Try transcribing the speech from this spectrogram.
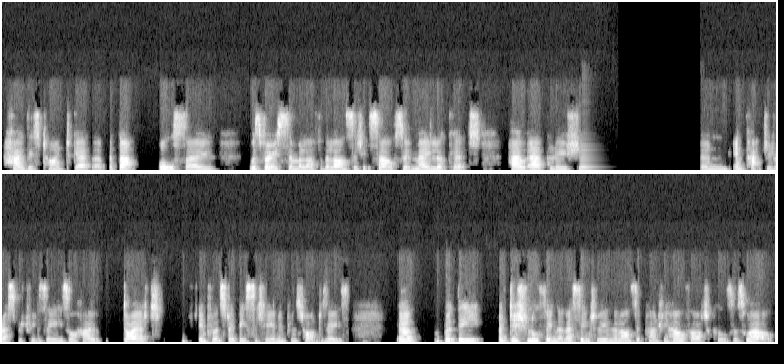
how this tied together, but that also was very similar for the Lancet itself. So it may look at how air pollution impacted respiratory disease or how diet influenced obesity and influenced heart disease. Um, but the additional thing that there seemed to be in the Lancet Planetary Health articles as well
